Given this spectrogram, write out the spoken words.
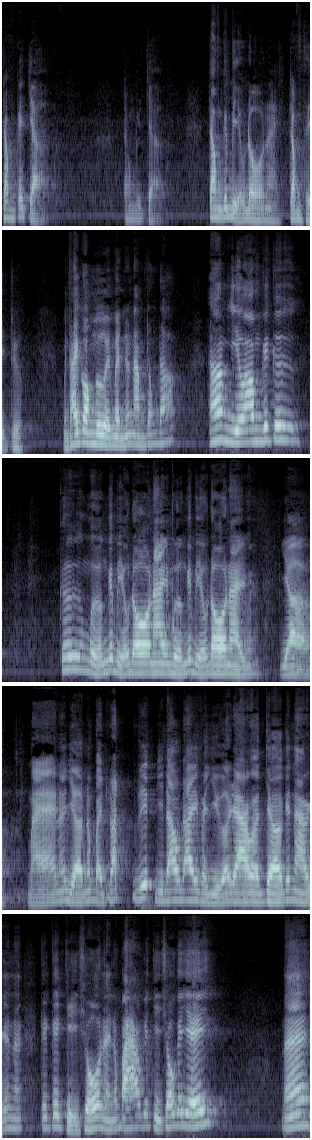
trong cái chợ. Trong cái chợ. Trong cái biểu đồ này, trong thị trường. Mình thấy con người mình nó nằm trong đó. Không, nhiều ông cái cứ cứ mượn cái biểu đồ này mượn cái biểu đồ này. Giờ mẹ nó giờ nó phải rách riết gì đâu đây phải dựa vào à, chờ cái nào cái này cái cái chỉ số này nó bao cái chỉ số cái gì? Nè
